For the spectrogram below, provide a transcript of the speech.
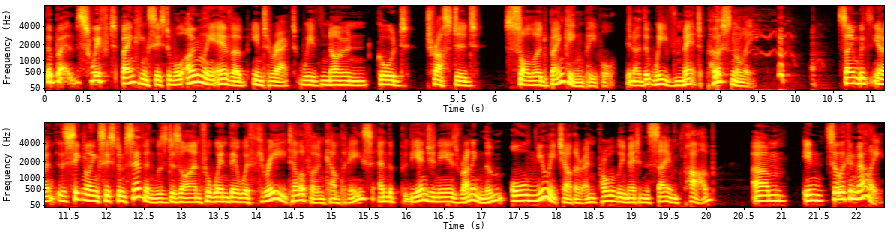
the ba- Swift banking system will only ever interact with known, good, trusted, solid banking people. You know that we've met personally. Same with, you know, the signaling system 7 was designed for when there were three telephone companies and the, the engineers running them all knew each other and probably met in the same pub um, in Silicon Valley.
